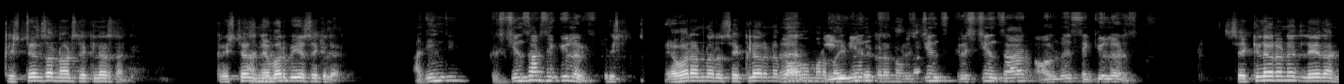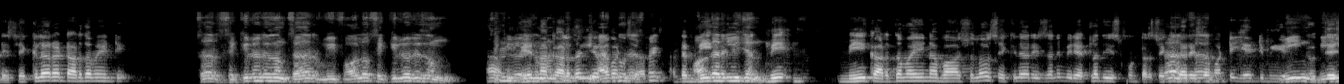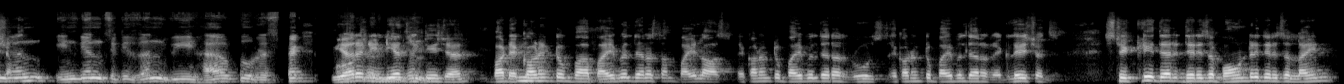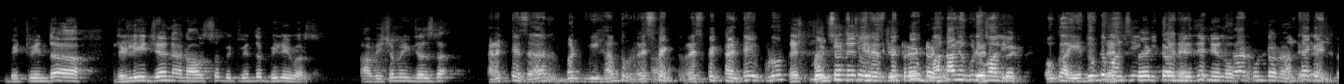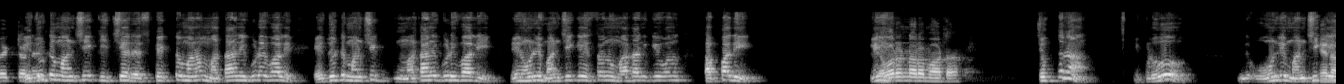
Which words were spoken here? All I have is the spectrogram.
Christians are not seculars అండి క్రిస్టియన్స్ నెవర్ బి సెక్యులర్ అదేంటి క్రిస్టియన్స్ ఆర్ సెక్యులర్స్ ఎవరు అన్నారు సెక్యులర్ అనే భావం మన Christians Christians are always seculars secular అనేది లేదండి. సెక్యులర్ అంటే అర్థం ఏంటి? Sir secularism sir we follow secularism నాకు అర్థం చెప్పండి అంటే రిలీజన్ మీకు అర్థమైన భాషలో సెక్యులరిజం మీరు ఎట్లా తీసుకుంటారు? సెక్యులరిజం అంటే ఏంటి Indian citizen we have to respect we are Indian citizen but according to Bible there are some bylaws according to Bible there are rules according to Bible there are regulations strictly there there is a boundary there is a line between the religion and also between the believers ఆ విషయం మీకు తెలుసా? కరెక్టే sir but we have to respect. Respect అంటే ఇప్పుడు మతానికి కూడా ఇవ్వాలి. ఒక ఎదుటి మనిషికి ఎదుటి మనిషికి ఇచ్చే రెస్పెక్ట్ మనం మతానికి కూడా ఇవ్వాలి. ఎదుటి మనిషి మతానికి కూడా ఇవ్వాలి. నేను ఓన్లీ మనిషికి ఇస్తాను మతానికి ఇవ్వను తప్పది. ఎవరున్నారో మాట? చెప్తున్నా. ఇప్పుడు ఓన్లీ మనిషికి?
